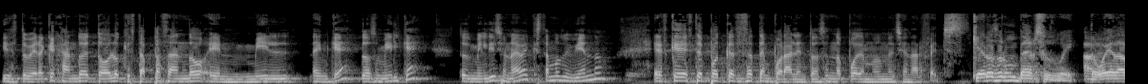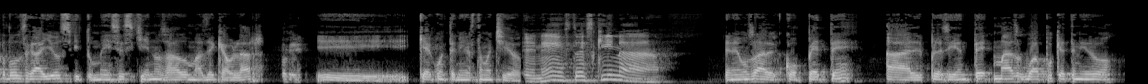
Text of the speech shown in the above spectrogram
y se estuviera quejando de todo lo que está pasando en mil, ¿en qué? ¿2000 qué? ¿2019 que estamos viviendo? Es que este podcast es atemporal, entonces no podemos mencionar fechas. Quiero hacer un versus, güey. Te ver. voy a dar dos gallos y tú me dices quién nos ha dado más de qué hablar Ok. y qué contenido está más chido. En esta esquina, Tenemos al copete, al presidente más guapo que ha tenido,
